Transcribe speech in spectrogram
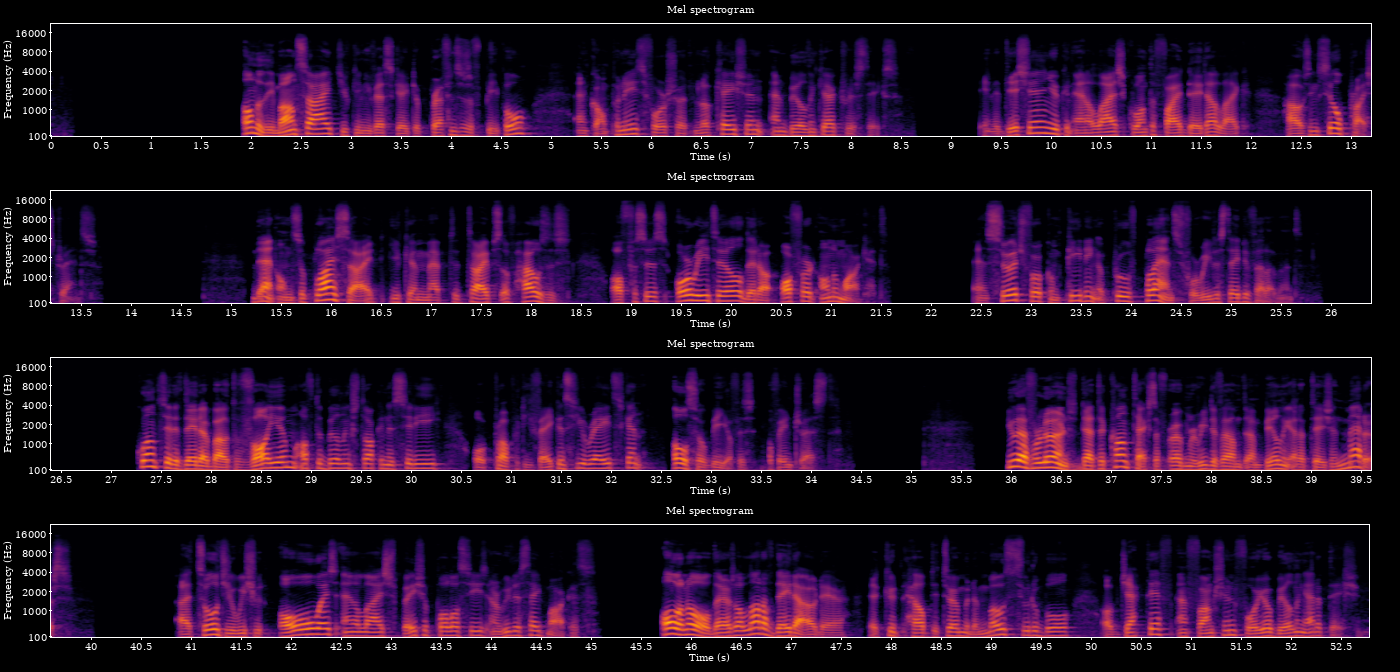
On the demand side, you can investigate the preferences of people and companies for a certain location and building characteristics. In addition, you can analyze quantified data like housing sale price trends. Then on the supply side, you can map the types of houses, offices or retail that are offered on the market and search for competing approved plans for real estate development. Quantitative data about the volume of the building stock in the city or property vacancy rates can also be of, of interest. You have learned that the context of urban redevelopment and building adaptation matters. I told you we should always analyze spatial policies and real estate markets. All in all, there's a lot of data out there that could help determine the most suitable objective and function for your building adaptation.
